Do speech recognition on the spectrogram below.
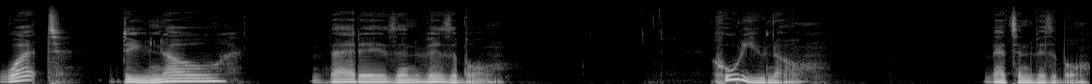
What do you know that is invisible? Who do you know that's invisible?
